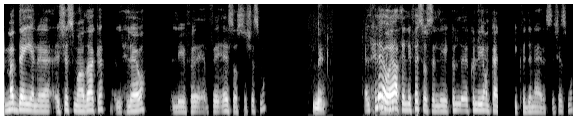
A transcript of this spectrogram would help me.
مبدئيا إيش اسمه هذاك؟ الحليوة اللي في في إيسوس إيش اسمه؟ مين؟ الحليوة يا أخي اللي في إيسوس اللي كل كل يوم كان في دينيرس إيش اسمه؟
